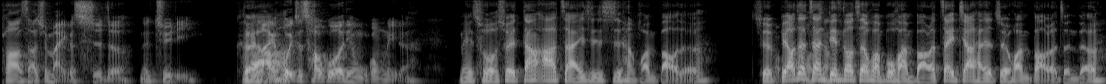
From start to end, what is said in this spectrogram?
Plaza 去买一个吃的那距离，可能来回就超过二点五公里了。没错，所以当阿宅其实是很环保的。所以不要再占电动车环不环保了，在家才是最环保了，真的。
